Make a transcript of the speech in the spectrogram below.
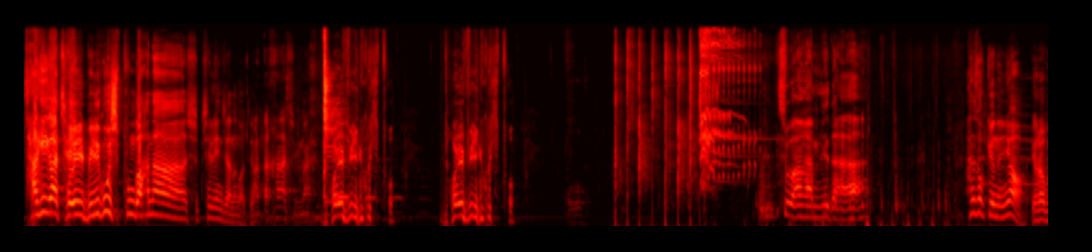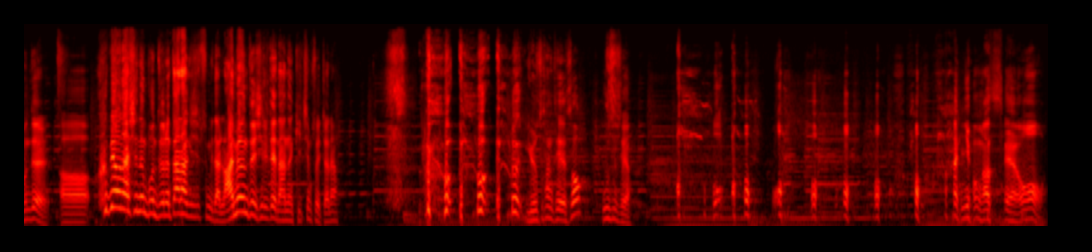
자기가 제일 밀고 싶은 거 하나씩 챌린지 하는 거 어때요? 딱 하나씩만. 널 빌고 싶어. 널 빌고 싶어. 추앙합니다. 한석규는요, 여러분들 어, 흡연하시는 분들은 따라하기 쉽습니다. 라면 드실 때 나는 기침소 있잖아요. 이 상태에서 웃으세요. 안녕하세요.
